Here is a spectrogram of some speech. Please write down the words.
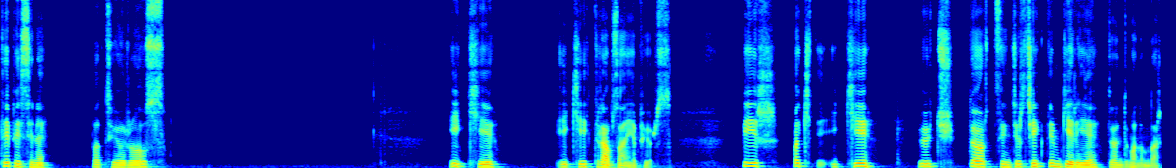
Tepesine batıyoruz. 2 2 trabzan yapıyoruz. 1 bakit 2 3 4 zincir çektim geriye döndüm hanımlar.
